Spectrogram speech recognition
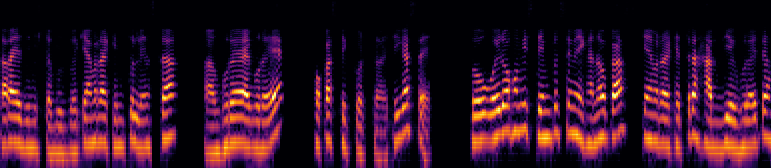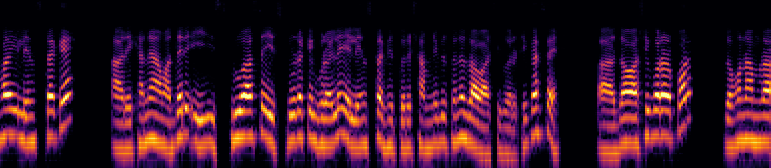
তারা এই জিনিসটা বুঝবে। ক্যামেরা কিন্তু লেন্সটা ঘুরে ঘুরে ফোকাস ঠিক করতে হয়, ঠিক আছে? তো ওই রকমই সেম টু সেম এখানেও কাজ। ক্যামেরার ক্ষেত্রে হাত দিয়ে ঘুরাইতে হয় লেন্সটাকে আর এখানে আমাদের এই স্ক্রু আছে, এই স্ক্রুটাকে ঘুরাইলে এই লেন্সটা ভেতরে, সামনে, পিছনে যাওয়া আসি করে, ঠিক আছে? যাওয়া আসি করার পর যখন আমরা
